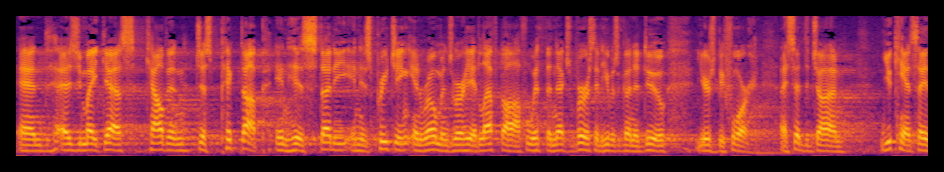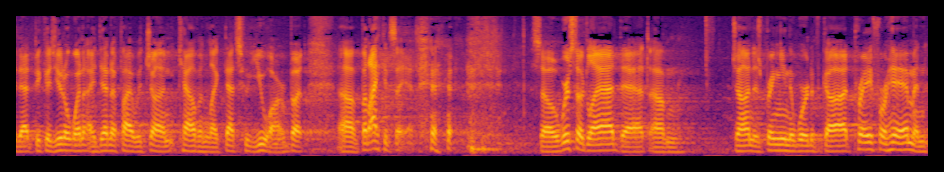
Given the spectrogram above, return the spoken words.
And as you might guess, Calvin just picked up in his study, in his preaching in Romans, where he had left off with the next verse that he was going to do years before. I said to John, You can't say that because you don't want to identify with John Calvin like that's who you are, but, uh, but I can say it. so we're so glad that um, John is bringing the Word of God. Pray for him and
